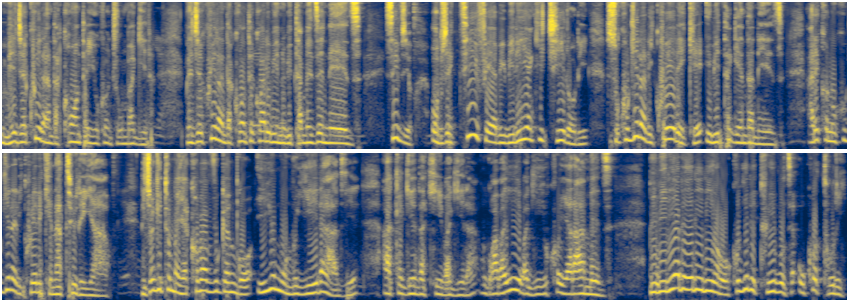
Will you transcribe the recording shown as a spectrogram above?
mpeje kwiranda konte y'uko ncumbagira mpeje kwiranda konte ko hari ibintu bitameze neza si byo ya bibiriya nk'ikirori si ukugira rikwereke ibitagenda neza ariko ni ukugira rikwereke nature yawe nicyo gituma yakoba avuga ngo iyo umuntu yiravye akagenda akibagira ngo aba yibagiye uko yari ameze bibiriya rero iriho kugira itwibutse uko turi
